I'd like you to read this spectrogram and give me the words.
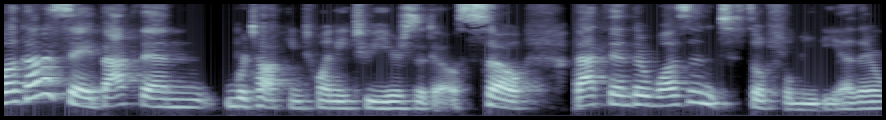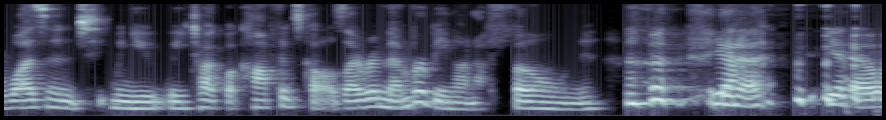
Well, I got to say, back then, we're talking 22 years ago. So back then, there wasn't social media. There wasn't, when you, when you talk about conference calls, I remember being on a phone, yeah. you know,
